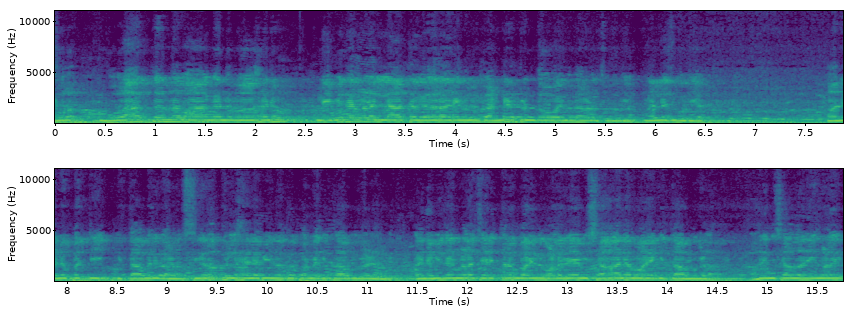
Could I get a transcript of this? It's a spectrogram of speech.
ബുറ- ബുറാക്ക് എന്ന വാഹന വാഹനം നിബിതങ്ങളില്ലാത്ത വേറെ ആരെങ്കിലും കണ്ടിട്ടുണ്ടോ എന്നതാണ് ചോദ്യം. നല്ല ചോദ്യം. അതിനെപ്പറ്റി കിതാബിൽ കാണാം. സീറത്തുൽ ഹലബി എന്നൊക്കെ പറഞ്ഞ കിതാബുകൾ നിബിതങ്ങളെ ചരിത്രം പറയുന്നത് വളരെ വിശാലമായ കിതാബുകളാണ്. അത് ഇൻഷാല്ല നിങ്ങൾ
